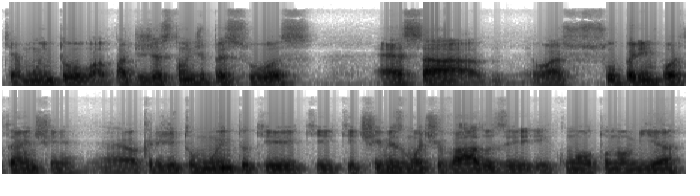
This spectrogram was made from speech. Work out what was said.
que é muito a parte de gestão de pessoas. Essa eu acho super importante. É, eu acredito muito que, que, que times motivados e, e, com autonomia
